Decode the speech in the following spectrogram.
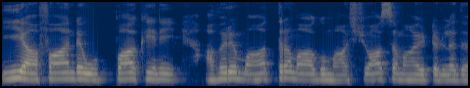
ഈ അഫാന്റെ ഉപ്പാക്കിനി അവർ മാത്രമാകും ആശ്വാസമായിട്ടുള്ളത്.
